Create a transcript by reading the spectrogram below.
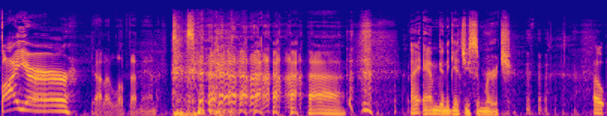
Fire. God, I love that man. I am going to get you some merch. Oh,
